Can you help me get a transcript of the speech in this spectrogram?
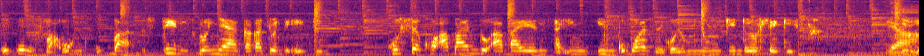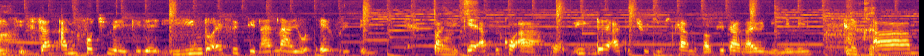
ukuva ukuba still kulo nyaka ka-2018 kusekho abantu abayenza inkubazeko yomnye umntu into yohlekisa yeah. it's just unfortunately yinto esidila nayo every day but ke asikho apho into ye-attitude mhlawumbi sawuthetha ngayo ngenye imini um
